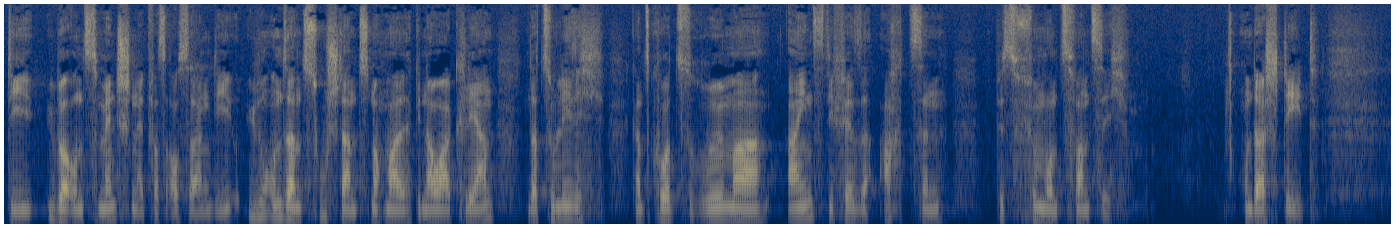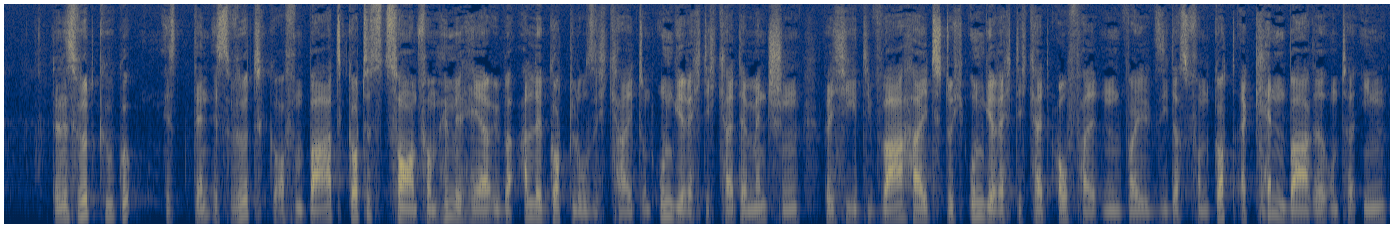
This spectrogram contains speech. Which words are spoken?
die über uns Menschen etwas aussagen, die über unseren Zustand nochmal genauer erklären. Und dazu lese ich ganz kurz Römer 1, die Verse 18 bis 25. Und da steht, denn es wird ist, denn es wird geoffenbart Gottes Zorn vom Himmel her über alle Gottlosigkeit und Ungerechtigkeit der Menschen, welche die Wahrheit durch Ungerechtigkeit aufhalten, weil sie das von Gott Erkennbare unter ihnen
